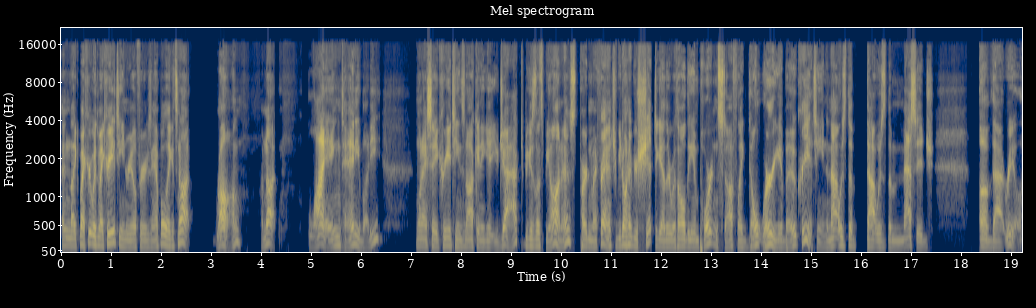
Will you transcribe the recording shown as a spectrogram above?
And like my with my creatine reel, for example, like it's not wrong. I'm not lying to anybody when I say creatine's not going to get you jacked, because let's be honest, pardon my French, if you don't have your shit together with all the important stuff, like don't worry about creatine. And that was the that was the message of that reel,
